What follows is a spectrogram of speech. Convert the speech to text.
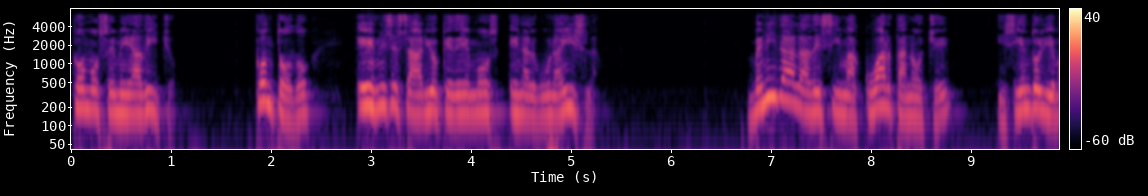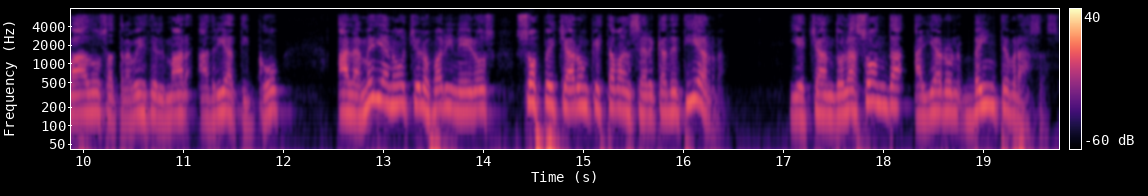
como se me ha dicho. Con todo, es necesario que demos en alguna isla. Venida la decimacuarta noche, y siendo llevados a través del mar Adriático, a la medianoche los marineros sospecharon que estaban cerca de tierra, y echando la sonda hallaron veinte brazas.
